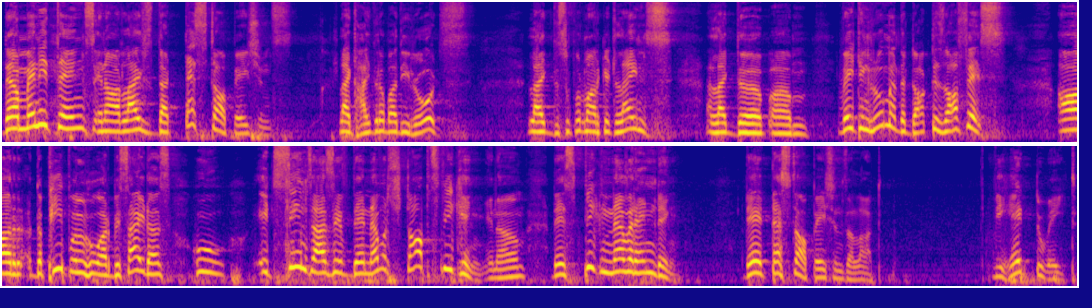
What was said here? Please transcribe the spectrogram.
There are many things in our lives that test our patience, like Hyderabadi roads, like the supermarket lines, like the um, waiting room at the doctor's office, or the people who are beside us who it seems as if they never stop speaking, you know. They speak never ending. They test our patience a lot. We hate to wait.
